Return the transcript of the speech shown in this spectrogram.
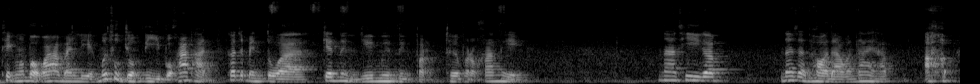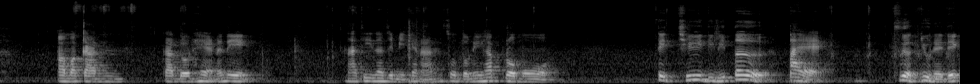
เทคมันบอกว่าแบนเลียเมื่อถูกโจมตีบวกห้าพันก็จะเป็นตัวเกณฑ์หนึ่งยืนมือหนึ่งฝั่งเธอฝั่งตรงข้ามเอง หน้าที่ก็น่าจะพอดาวกันได้ครับ เอาเอามากันการโดนแห่นั่นเอง หน้าที่น่าจะมีแค่นั้น ส่วนตัวนี้ครับโปรโม ติดชื่อดีลิเตอร์แต่ เสือกอยู่ในเด็ก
